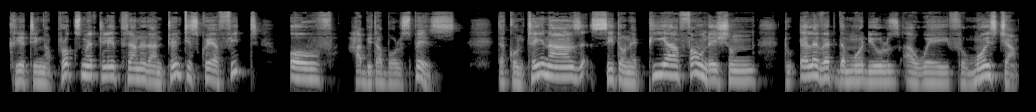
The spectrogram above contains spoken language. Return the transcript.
creating approximately 320 square feet of habitable space. The containers sit on a pier foundation to elevate the modules away from moisture.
